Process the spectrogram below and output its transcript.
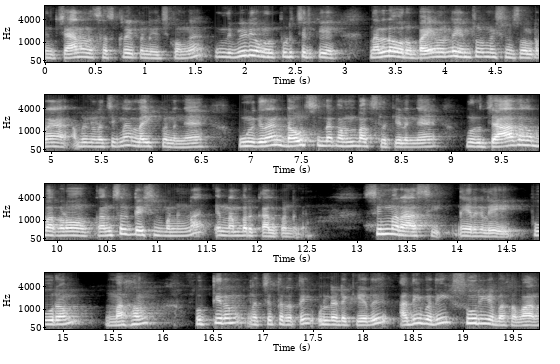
என் சேனலை சப்ஸ்கிரைப் பண்ணி வச்சுக்கோங்க. இந்த வீடியோ உங்களுக்கு பிடிச்சிருக்கு நல்ல ஒரு பயனுள்ள இன்ஃபர்மேஷன் சொல்கிறேன் அப்படின்னு நினச்சிங்கன்னா லைக் பண்ணுங்கள் உங்களுக்கு ஏதாவது டவுட்ஸ் இருந்தால் கமெண்ட் பாக்ஸில் கேளுங்க. உங்களுக்கு ஜாதகம் பார்க்கணும் கன்சல்டேஷன் பண்ணணும்னா என் நம்பருக்கு கால் பண்ணுங்கள் சிம்ம ராசி நேர்களே பூரம் மகம் உத்திரம் நட்சத்திரத்தை உள்ளடக்கியது அதிபதி சூரிய பகவான்.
